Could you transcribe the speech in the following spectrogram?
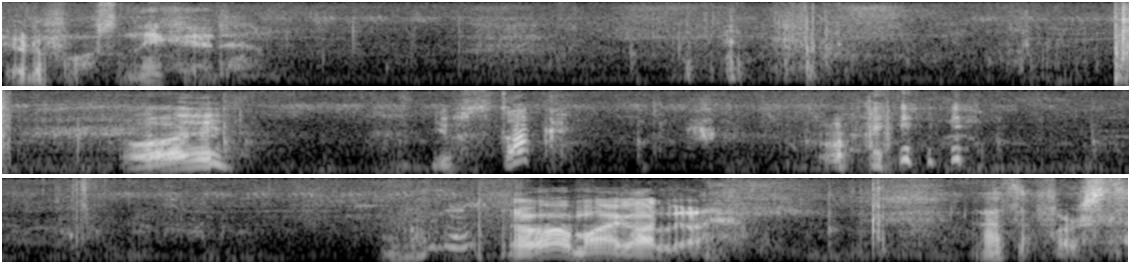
Beautiful snakehead. Oi, you stuck? Oh my god, Leroy. That's a first.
